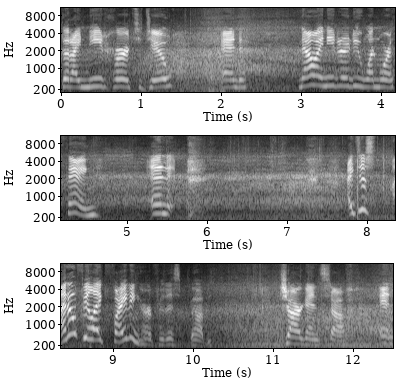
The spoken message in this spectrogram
that I need her to do. And now I need her to do one more thing. And I just, I don't feel like fighting her for this um, jargon stuff. And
